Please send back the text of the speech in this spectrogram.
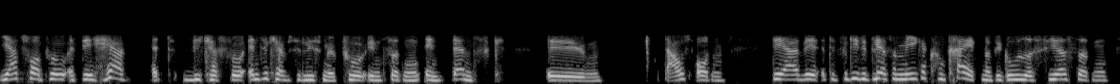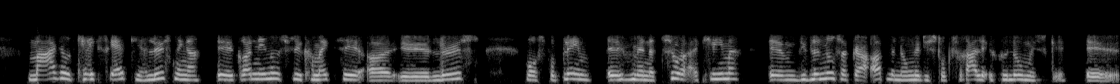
Jeg tror på, at det er her, at vi kan få antikapitalisme på en sådan en dansk øh, dagsorden, det er, ved, det er fordi, det bliver så mega konkret, når vi går ud og siger sådan, markedet kan ikke skabe de her løsninger. Øh, grønne indrigsfly kommer ikke til at øh, løse vores problem øh, med natur og klima. Øh, vi bliver nødt til at gøre op med nogle af de strukturelle økonomiske øh,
